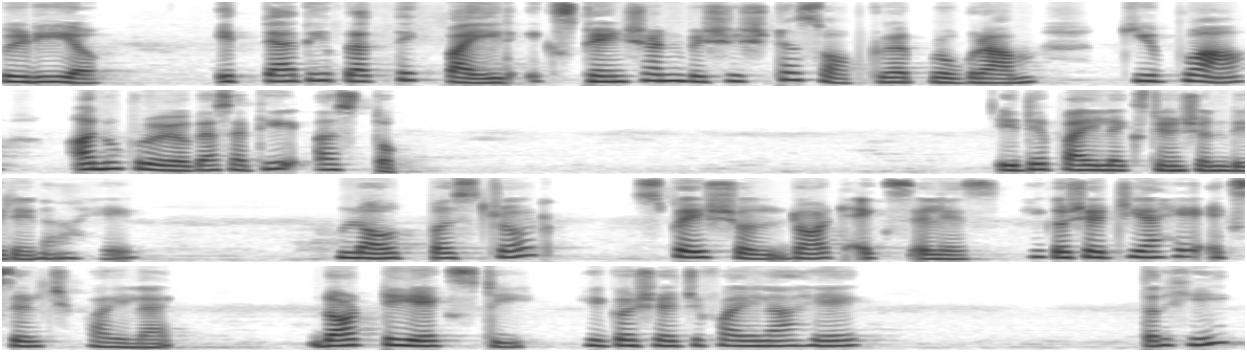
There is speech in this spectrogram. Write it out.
P D F इत्यादी प्रत्येक फाईल एक्सटेन्शन विशिष्ट सॉफ्टवेअर प्रोग्राम किंवा अनुप्रयोगासाठी असतो. इथे फाईल एक्सटेन्शन दिलेलं आहे. Blockbuster special dot X L S ही कशाची आहे? एक्सेलची फाईल आहे. डॉट टी एक्स टी ही कशाची फाईल आहे? तर ही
